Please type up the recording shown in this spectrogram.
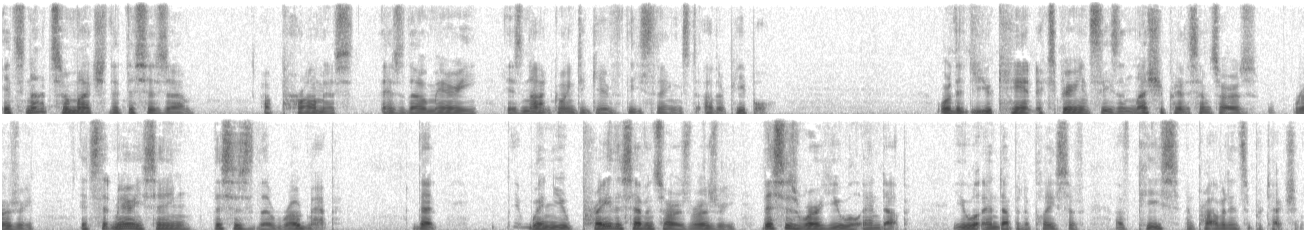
it's not so much that this is a, a promise as though Mary is not going to give these things to other people, or that you can't experience these unless you pray the Seven Sorrows Rosary. It's that Mary's saying this is the roadmap. That when you pray the Seven Sorrows Rosary, this is where you will end up. You will end up in a place of, of peace and providence and protection.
